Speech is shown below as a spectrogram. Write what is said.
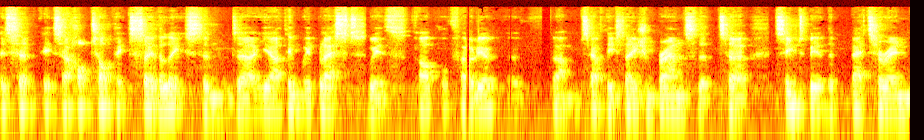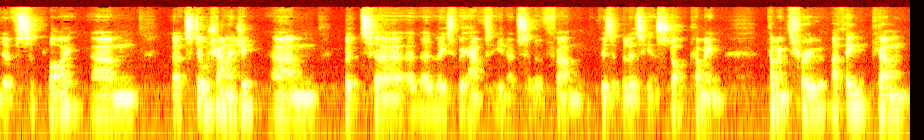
it's a it's a hot topic to say the least, and uh, yeah, I think we're blessed with our portfolio of um, Southeast Asian brands that uh, seem to be at the better end of supply. Um, uh, still challenging. But uh, at, at, least we have you know sort of um, visibility and stock coming coming through. I think um,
